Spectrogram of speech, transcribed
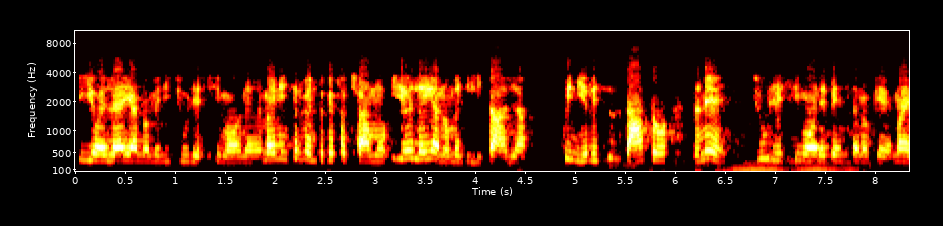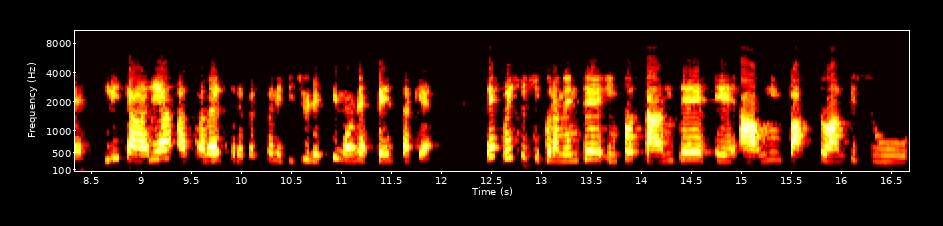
io e lei a nome di Giulia e Simone, ma è un intervento che facciamo io e lei a nome dell'Italia. Quindi il risultato non è Giulia e Simone pensano che, ma è l'Italia attraverso le persone di Giulia e Simone pensa che. E questo è sicuramente importante e ha un impatto anche su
